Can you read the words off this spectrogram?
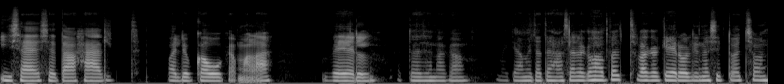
ise seda häält palju kaugemale veel, et ühesõnaga ma ei tea, mida teha selle koha pealt, väga keeruline situatsioon.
